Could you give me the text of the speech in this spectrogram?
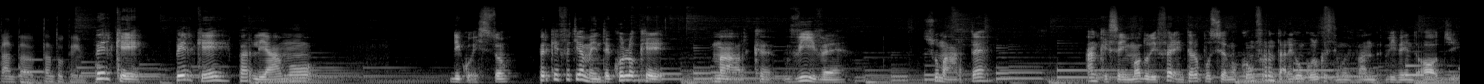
Tanta, tanto tempo. Perché? Perché parliamo di questo? Perché effettivamente quello che Mark vive su Marte, anche se in modo differente, lo possiamo confrontare con quello che stiamo vivendo oggi.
